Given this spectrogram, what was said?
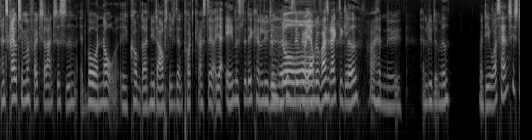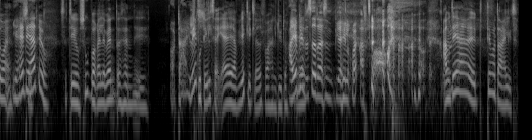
han skrev til mig for ikke så lang tid siden, at hvor og når øh, kom der et nyt afsnit i den podcast der, og jeg anede slet ikke, han lyttede med. Nå. Så det blev, jeg blev faktisk rigtig glad, for at han, øh, han lyttede med. Men det er jo også hans historie. Ja, det så, er det jo. Så det er jo super relevant, at han... Øh, Og dejligt. skulle deltage. Ja, jeg er virkelig glad for, at han lytter. Ej, jeg bliver, der sidder der sådan, bliver helt rørt. Jamen, det, er, øh, det var dejligt.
